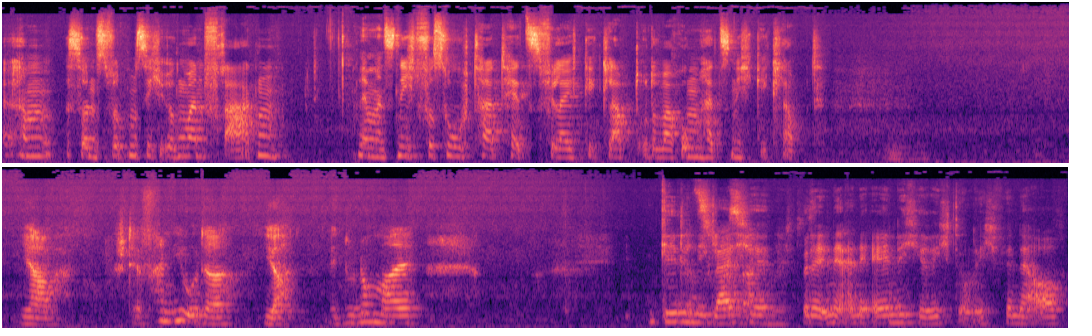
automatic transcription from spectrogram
Ähm, sonst wird man sich irgendwann fragen, wenn man es nicht versucht hat, hätte es vielleicht geklappt oder warum hat es nicht geklappt? Ja, Stefanie oder ja, wenn du noch mal geht in die gleiche oder in eine ähnliche Richtung. Ich finde auch,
